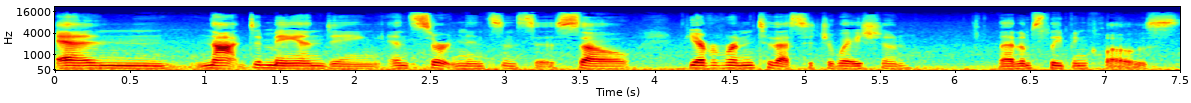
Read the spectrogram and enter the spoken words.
and not demanding in certain instances. So if you ever run into that situation, let them sleep in clothes.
